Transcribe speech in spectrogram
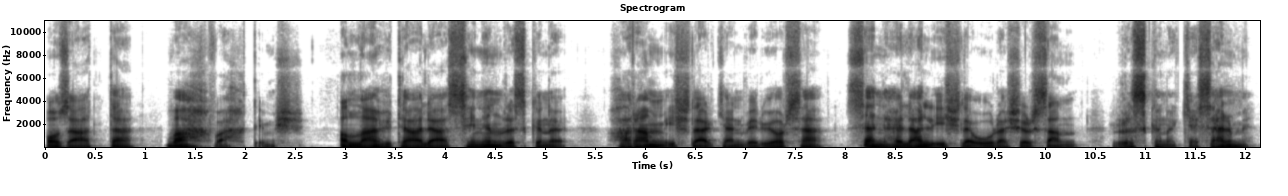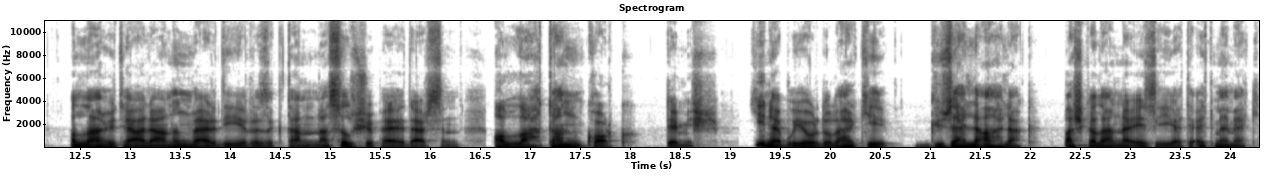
O zat da vah vah demiş. Allahü Teala senin rızkını haram işlerken veriyorsa sen helal işle uğraşırsan rızkını keser mi? Allahü Teala'nın verdiği rızıktan nasıl şüphe edersin? Allah'tan kork demiş. Yine buyurdular ki güzel ahlak başkalarına eziyet etmemek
